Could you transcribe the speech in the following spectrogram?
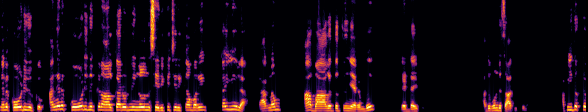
ഇങ്ങനെ കോടി നിൽക്കും. അങ്ങനെ കോടി നിൽക്കുന്ന ആൾക്കാരോട് നിങ്ങളൊന്ന് ശരിക്ക് ചിരിക്കാൻ പറയും. കഴിയൂല. കാരണം ആ ഭാഗത്തു ഞരമ്പ് ഡെഡായി പോകും അതുകൊണ്ട് സാധിക്കില്ല അപ്പൊ ഇതൊക്കെ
